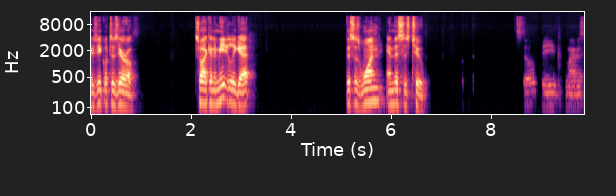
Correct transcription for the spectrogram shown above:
is equal to zero. So I can immediately get this is one and this is two. Still be minus.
